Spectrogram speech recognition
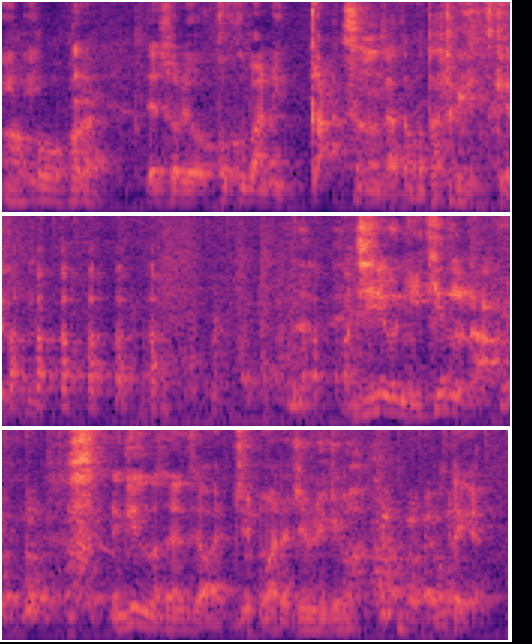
ーンっていって、でそれを黒板にガツンと頭を叩きつける。自由に生きるな。で技術の先生は「じお前ら自由に生きろ。持ってけ」はい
